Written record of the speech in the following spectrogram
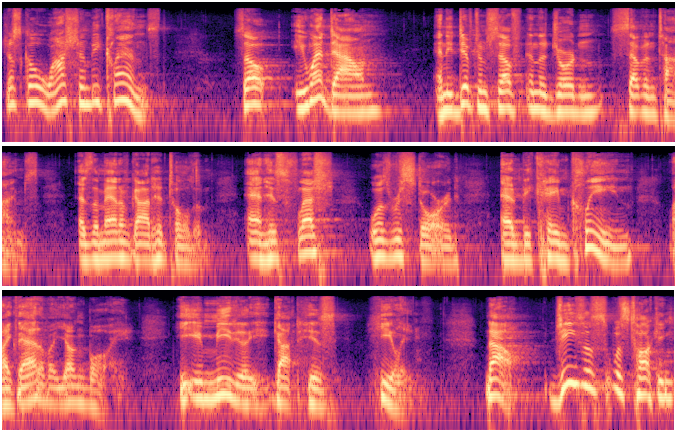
just go wash and be cleansed? So he went down and he dipped himself in the Jordan seven times, as the man of God had told him. And his flesh was restored and became clean like that of a young boy. He immediately got his healing. Now, Jesus was talking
